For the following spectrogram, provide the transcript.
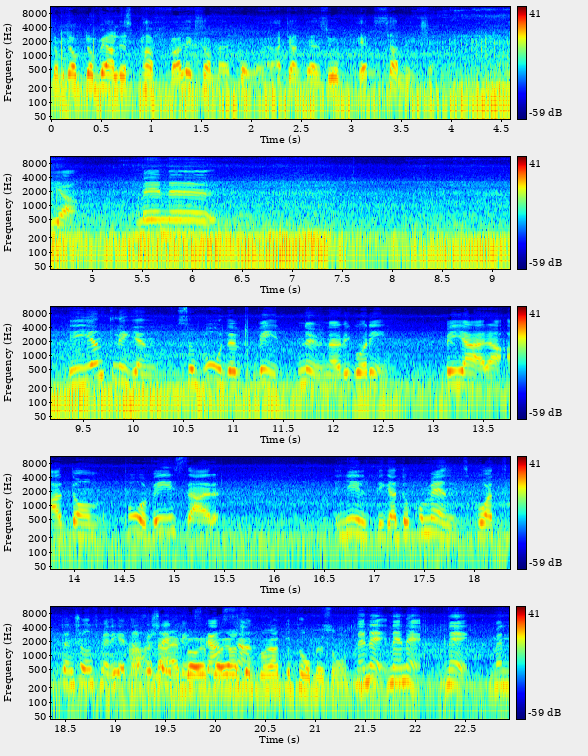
De, de, de blir alldeles paffa liksom att jag inte ens är upphetsad liksom. Ja, men eh, egentligen så borde vi nu när vi går in begära att de påvisar giltiga dokument på att Pensionsmyndigheten och nej, börja, inte, Försäkringskassan... börja inte på med sånt. Nej, nej, nej, nej, nej. Men,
